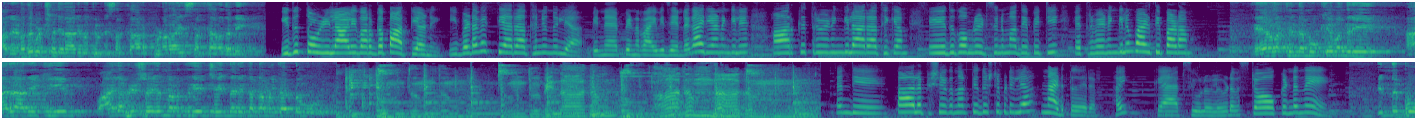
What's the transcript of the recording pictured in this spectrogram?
അത് ഇടതുപക്ഷ ജനാധിപത്യ സർക്കാർ പിണറായി സർക്കാർ തന്നെ. ഇത് തൊഴിലാളി വർഗ പാർട്ടിയാണ്. ഇവിടെ വ്യക്തി ആരാധനയൊന്നുമില്ല. പിന്നെ പിണറായി വിജയന്റെ കാര്യമാണെങ്കിൽ ആർക്ക് എത്ര വേണമെങ്കിലും ആരാധിക്കാം? ഏത് കോംറേഡ്സിനും അതേപ്പറ്റി എത്ര വേണമെങ്കിലും വാഴ്ത്തിപ്പാടാം. കേരളത്തിന്റെ മുഖ്യമന്ത്രി ആരാധിക്കുകയും പാലഭിഷേകം നടത്തുകയും ചെയ്യുന്ന രംഗം നമ്മൾ കണ്ടു. എന്തേ? പാലഭിഷേകം നടത്തിയത് ഇഷ്ടപ്പെട്ടില്ല? നടത്തു തരം. ഹൈ ക്യാപ്സ്യൂളുകൾ ഇവിടെ സ്റ്റോക്ക് ഉണ്ടെന്നേ. ഇന്നിപ്പോ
